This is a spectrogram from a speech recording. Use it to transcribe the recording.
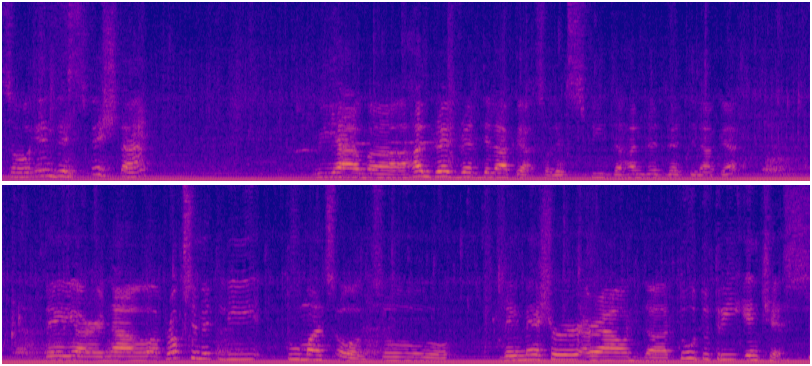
So in this fish tank, we have uh, 100 red tilapia. So let's feed the 100 red tilapia. They are now approximately two months old. So they measure around uh, two to three inches.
